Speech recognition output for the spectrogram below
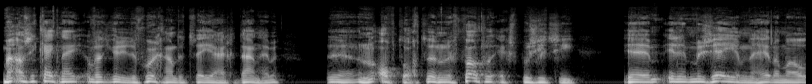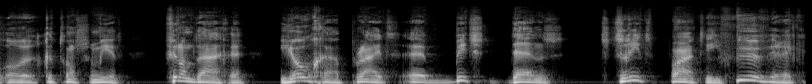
Maar als ik kijk naar wat jullie de voorgaande twee jaar gedaan hebben... eh, een optocht, een foto-expositie... in het museum helemaal getransformeerd... filmdagen, yoga, pride, eh, beach dance... street party, vuurwerk...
